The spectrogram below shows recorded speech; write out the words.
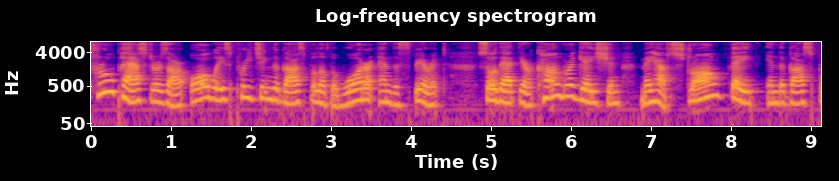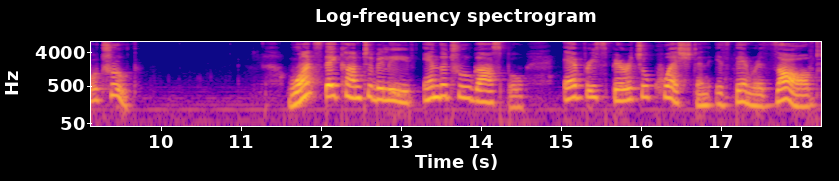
True pastors are always preaching the gospel of the water and the Spirit so that their congregation may have strong faith in the gospel truth. Once they come to believe in the true gospel, every spiritual question is then resolved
